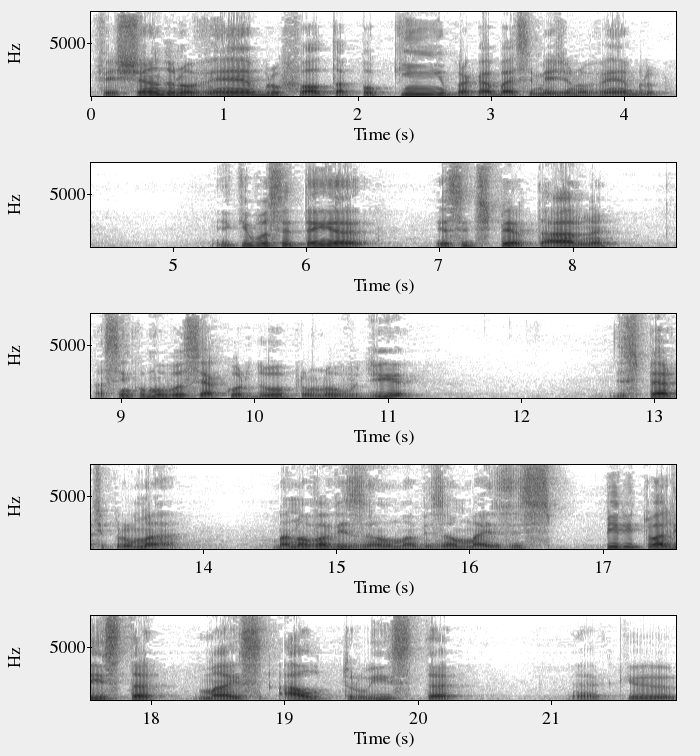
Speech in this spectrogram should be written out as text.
fechando novembro, falta pouquinho para acabar esse mês de novembro, e que você tenha esse despertar, né? Assim como você acordou para um novo dia, desperte para uma, uma nova visão, uma visão mais espiritualista, mais altruísta, né? que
